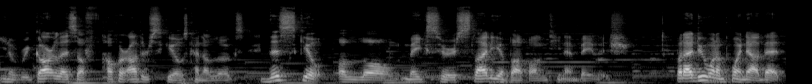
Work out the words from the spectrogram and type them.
you know, regardless of how her other skills kind of looks, this skill alone makes her slightly above Valentina and Baileysh. But I do want to point out that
